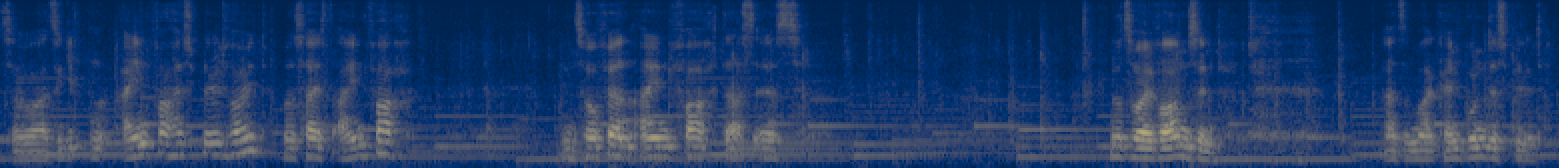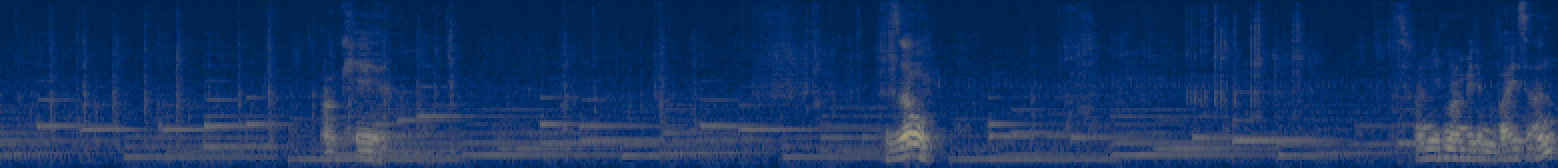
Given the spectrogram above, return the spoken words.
So, also gibt ein einfaches Bild heute. Was heißt einfach? Insofern einfach, dass es nur zwei Farben sind. Also mal kein buntes Bild. Okay. So. Fange ich mal mit dem Weiß an.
